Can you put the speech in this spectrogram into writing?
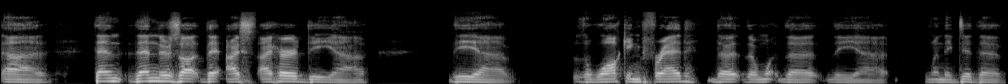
uh then then there's uh the, I I heard the uh the uh the walking Fred the the the the uh when they did the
